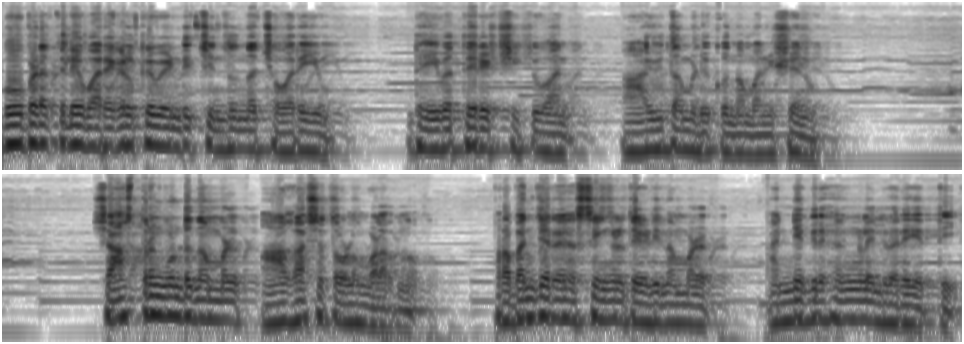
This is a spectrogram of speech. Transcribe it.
ഭൂപടത്തിലെ വരകൾക്ക് വേണ്ടി ചിന്തുന്ന ചോരയും ദൈവത്തെ രക്ഷിക്കുവാൻ ആയുധമെടുക്കുന്ന മനുഷ്യനും. ശാസ്ത്രം കൊണ്ട് നമ്മൾ ആകാശത്തോളം വളർന്നു. പ്രപഞ്ച രഹസ്യങ്ങൾ തേടി നമ്മൾ അന്യഗ്രഹങ്ങളിൽ വരെ എത്തി.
